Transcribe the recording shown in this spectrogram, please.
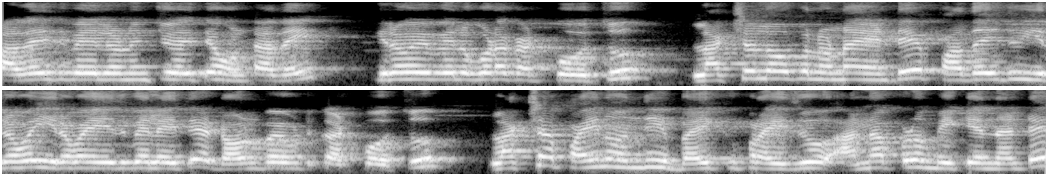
పదహైదు వేల నుంచి అయితే ఉంటుంది. ఇరవై వేలు కూడా కట్టుకోవచ్చు. లక్ష లోపల ఉన్నాయంటే పదహైదు ఇరవై ఇరవై ఐదు వేలు అయితే డౌన్ పేమెంట్ కట్టుకోవచ్చు. లక్ష పైన ఉంది బైక్ ప్రైజ్. అన్నప్పుడు మీకు ఏంటంటే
